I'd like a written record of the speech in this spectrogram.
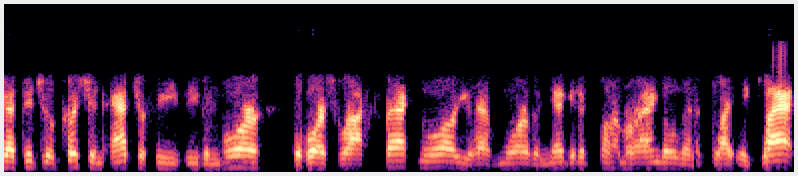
that digital cushion atrophies even more. The horse rocks back more. You have more of a negative palmar angle than a slightly flat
